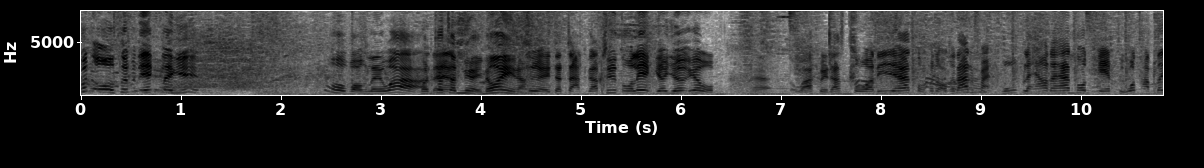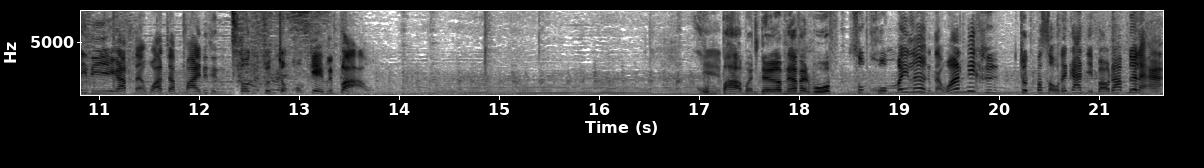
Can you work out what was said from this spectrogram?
มันโอเซเว่นเอ็กอะไรอย่างงี้ โอ้บอกเลยว่ามันก็จะเหนื่อยน้อยนะเหนื่อยจะจัดครับชื่อตัวเลขเยอะๆครับผมฮะแต่ว่าเครดัสตัวนี้ฮะตกกระดอกทางด้านแฟตฟูฟแล้วนะฮะต้นเกมถือว่าทำได้ดีครับ แต่ว่าจะไปได้ถึงจนจุดจบของเกมหรือเปล่า คุมป่าเหมือนเดิมนะแฟนวูฟสุขุมไม่เลิกแต่ว่านี่คือจุดประสงค์ในการหยิบเบลดัมด้วยแหละฮะ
